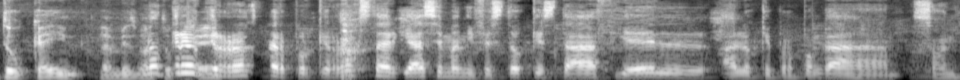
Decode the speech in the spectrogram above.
2K, la misma No creo que Rockstar, porque Rockstar ya se manifestó que está fiel a lo que proponga Sony.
